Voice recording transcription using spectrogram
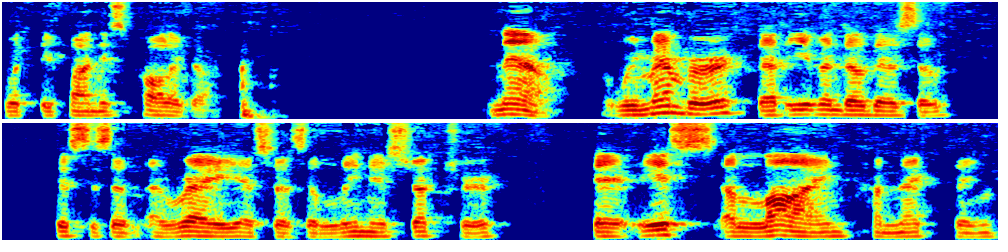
would define this polygon. Now, remember that even though there's a, this is an array as well as a linear structure, there is a line connecting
